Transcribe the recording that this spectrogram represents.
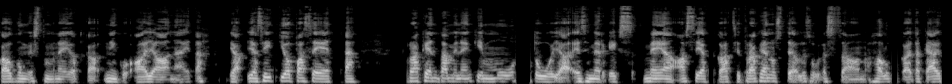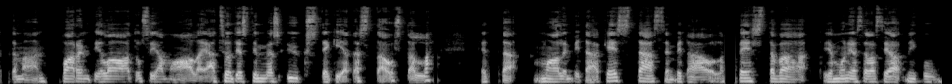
kaupungistuminen, jotka niin kuin ajaa näitä. Ja, ja sitten jopa se, että rakentaminenkin muuttuu ja esimerkiksi meidän asiakkaat sit rakennusteollisuudessa on halukkaita käyttämään parempilaatuisia maaleja. Et se on tietysti myös yksi tekijä tässä taustalla, että maalin pitää kestää, sen pitää olla pestävää ja monia sellaisia niin kuin,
